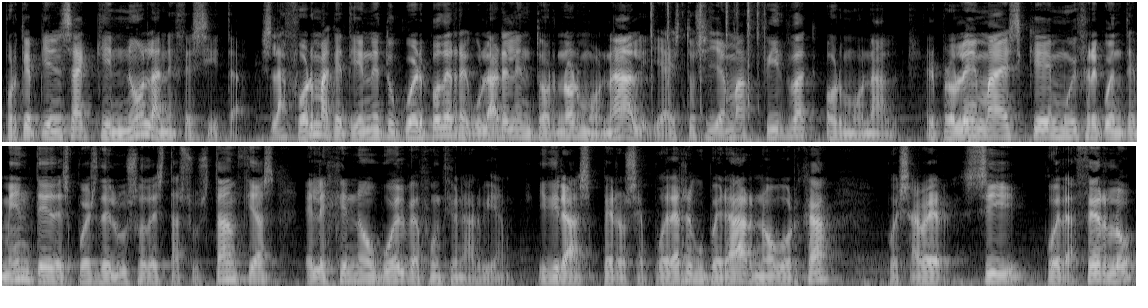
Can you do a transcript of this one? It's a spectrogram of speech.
porque piensa que no la necesita. Es la forma que tiene tu cuerpo de regular el entorno hormonal, y a esto se llama feedback hormonal. El problema es que muy frecuentemente, después del uso de estas sustancias, el eje no vuelve a funcionar bien. Y dirás, pero se puede recuperar, ¿no, Borja? Pues a ver, sí, puede hacerlo,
